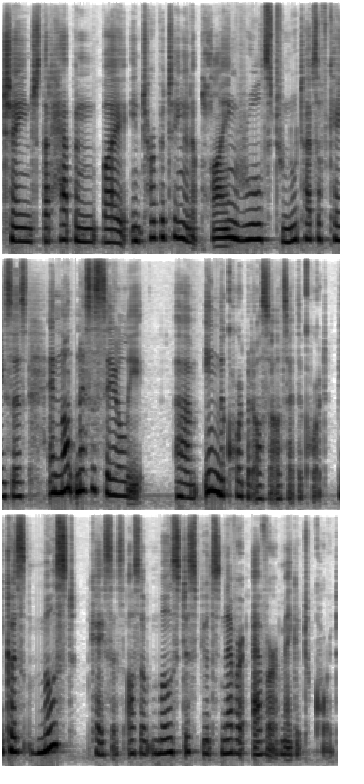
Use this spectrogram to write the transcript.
change that happen by interpreting and applying rules to new types of cases and not necessarily um, in the court but also outside the court. Because most cases also most disputes never ever make it to court.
